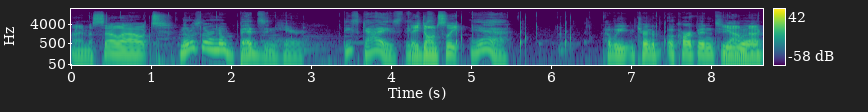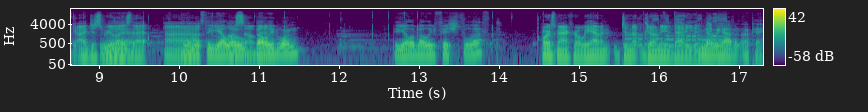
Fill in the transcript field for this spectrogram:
I'm a sellout. Notice there are no beds in here. These guys, they, They just- don't sleep. Yeah. Have we turned a, a carp into? yeah, I'm uh, not. I just realized yeah. that. Uh, And then what's the yellow-bellied one? The yellow bellied fish to the left? Horse mackerel? We haven't don- donated that either. No, we haven't. Okay.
